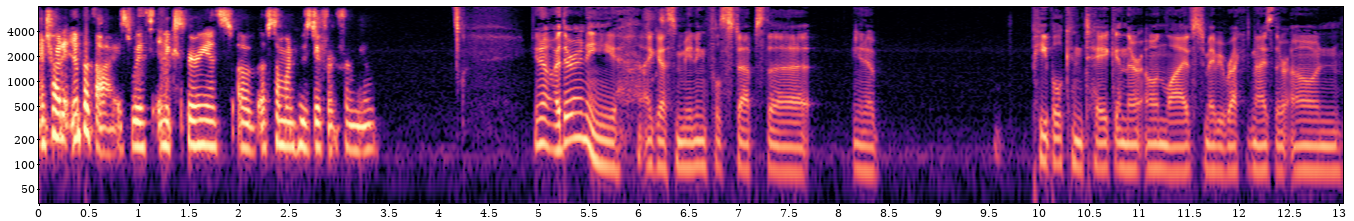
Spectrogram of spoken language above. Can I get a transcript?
and try to empathize with an experience of, of someone who's different from you. You know, are there any, I guess, meaningful steps that, you know, people can take in their own lives to maybe recognize their own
